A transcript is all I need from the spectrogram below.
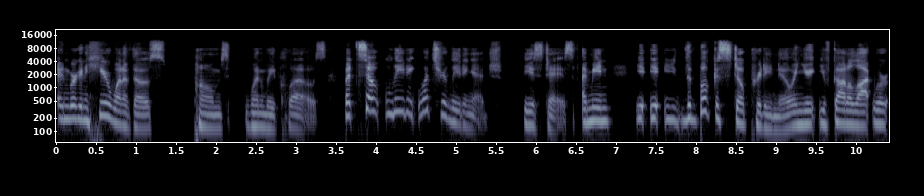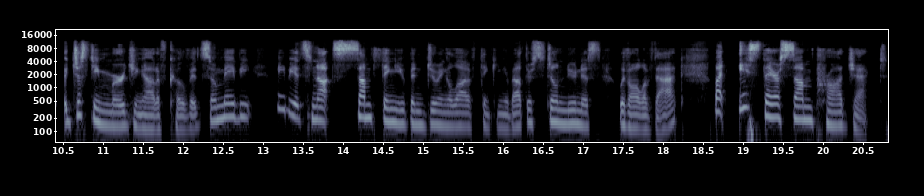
and we're going to hear one of those poems when we close. But so, leading, what's your leading edge these days? I mean, you, you, the book is still pretty new, and you you've got a lot. We're just emerging out of COVID, so maybe maybe it's not something you've been doing a lot of thinking about. There's still newness with all of that, but is there some project?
